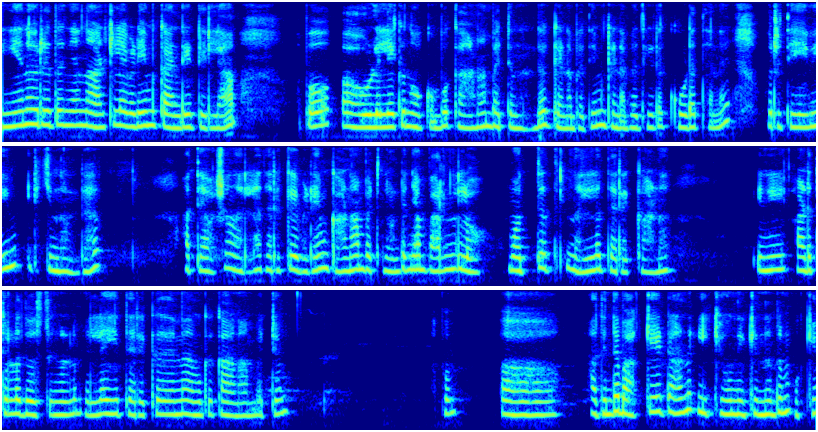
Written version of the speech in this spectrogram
ഇങ്ങനെ ഒരു ഇത് ഞാൻ നാട്ടിൽ എവിടെയും കണ്ടിട്ടില്ല അപ്പോൾ ഉള്ളിലേക്ക് നോക്കുമ്പോൾ കാണാൻ പറ്റുന്നുണ്ട്. ഗണപതിയും ഗണപതിയുടെ കൂടെ തന്നെ ഒരു ദേവിയും ഇരിക്കുന്നുണ്ട്. അത്യാവശ്യം നല്ല തിരക്ക് എവിടെയും കാണാൻ പറ്റുന്നുണ്ട്. ഞാൻ പറഞ്ഞല്ലോ മൊത്തത്തിൽ നല്ല തിരക്കാണ്. ഇനി അടുത്തുള്ള ദിവസങ്ങളിലും എല്ലാം ഈ തിരക്ക് തന്നെ നമുക്ക് കാണാൻ പറ്റും. അപ്പം അതിന്റെ ബാക്കിയായിട്ടാണ് ഈ ക്യൂ നിൽക്കുന്നതും ഒക്കെ.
